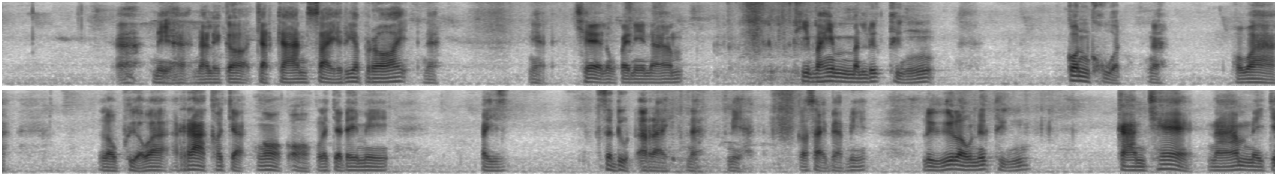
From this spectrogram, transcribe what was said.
ำอะนี่ฮะนาเล็กก็จัดการใส่เรียบร้อยนะเนี่ย แช่ลงไปในน้ำที่ไม่ให้มันลึกถึงก้นขวดนะเพราะว่าเราเผื่อว่ารากเขาจะงอกออกแล้วจะได้ไม่ไปสะดุดอะไรนะเนี่ยก็ใส่แบบนี้ หรือเรานึกถึงการแช่น้ำในแจ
